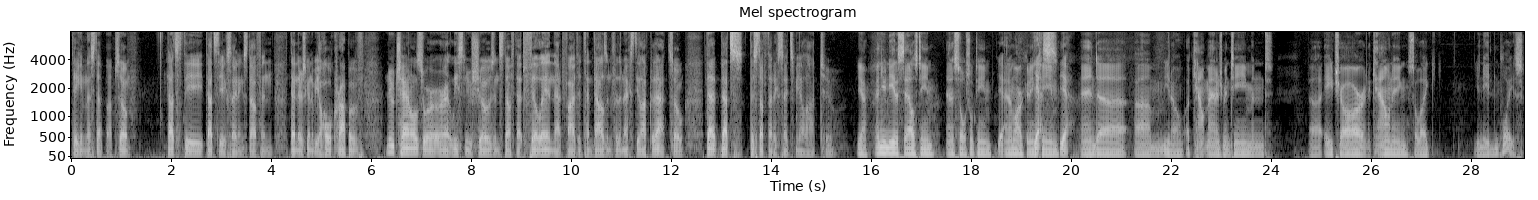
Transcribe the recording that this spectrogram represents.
taking this step up. So that's the that's the exciting stuff and then there's going to be a whole crop of new channels or, or at least new shows and stuff that fill in that five to ten thousand for the next deal after that. So that that's the stuff that excites me a lot too. Yeah, and you need a sales team and a social team Yeah. and a marketing Yes. team Yeah. and uh, um, you know account management team and uh, HR and accounting. So like, you need employees.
